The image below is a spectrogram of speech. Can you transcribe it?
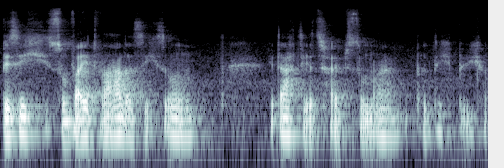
bis ich so weit war, dass ich so gedacht, jetzt schreibst du mal wirklich Bücher.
